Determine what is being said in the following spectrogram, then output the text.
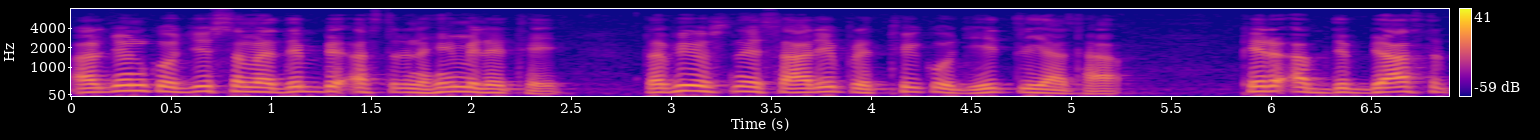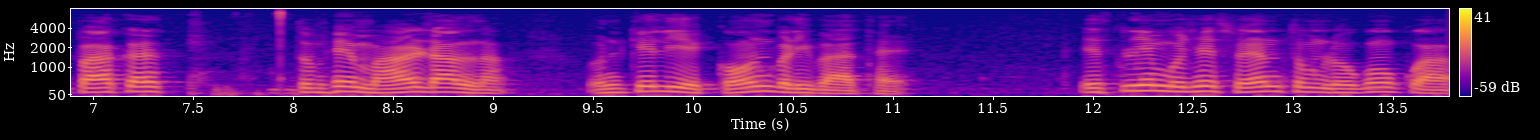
अर्जुन को जिस समय दिव्य अस्त्र नहीं मिले थे, तभी उसने सारी पृथ्वी को जीत लिया था। फिर अब दिव्यास्त्र पाकर तुम्हें मार डालना उनके लिए कौन बड़ी बात है? इसलिए मुझे स्वयं तुम लोगों का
